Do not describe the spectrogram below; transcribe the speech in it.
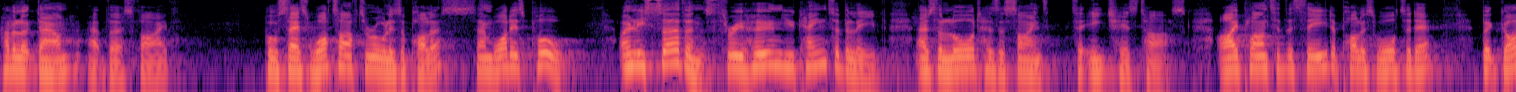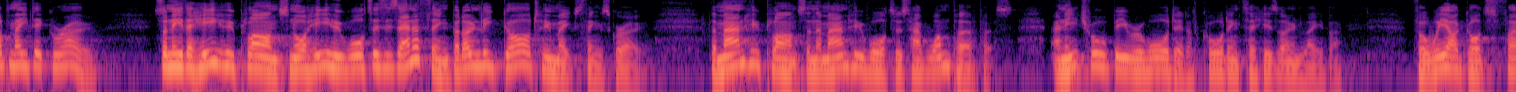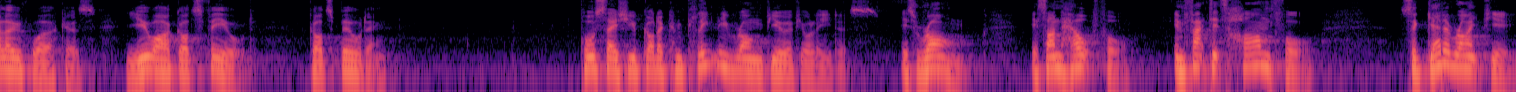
Have a look down at verse 5. Paul says, What after all is Apollos, and what is Paul? Only servants through whom you came to believe, as the Lord has assigned to each his task. I planted the seed, Apollos watered it, but God made it grow. So neither he who plants nor he who waters is anything, but only God who makes things grow. The man who plants and the man who waters have one purpose, and each will be rewarded according to his own labor. For we are God's fellow workers. You are God's field, God's building. Paul says you've got a completely wrong view of your leaders. It's wrong, it's unhelpful. In fact, it's harmful. So get a right view.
